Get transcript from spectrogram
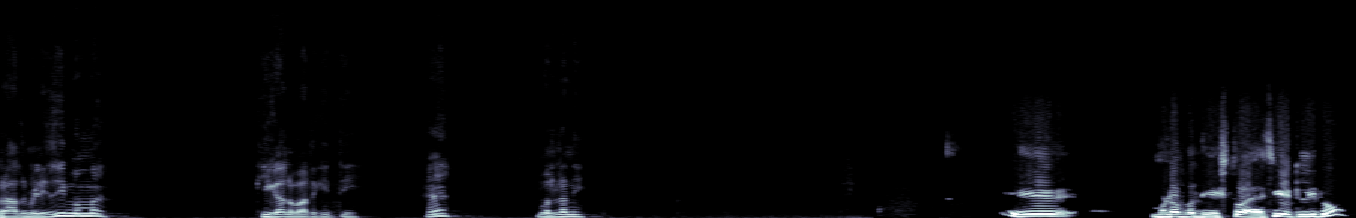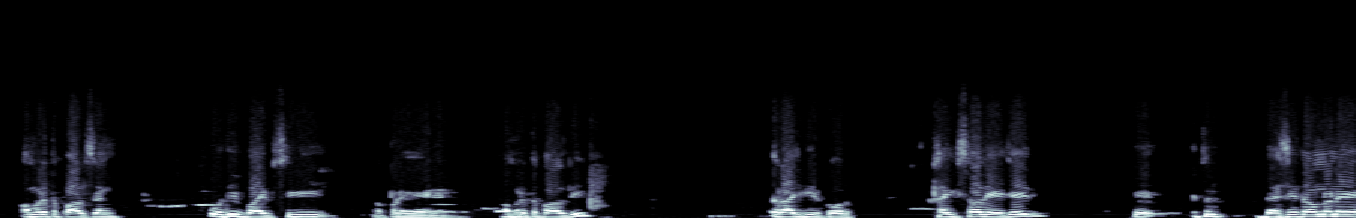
ਰਾਤ ਮਿਲੀ ਸੀ ਮੰਮਾ? ਕੀ ਗੱਲਬਾਤ ਕੀਤੀ? ਹੈ? ਬੋਲਦਾ ਨਹੀਂ। ਇਹ ਮੁੰਡਾ ਵਿਦੇਸ਼ ਤੋਂ ਆਇਆ ਸੀ, ਇਟਲੀ ਤੋਂ, ਅੰਮ੍ਰਿਤਪਾਲ ਸਿੰਘ। ਉਹਦੀ ਵਾਈਫ ਸੀ ਆਪਣੇ ਅੰਮ੍ਰਿਤਪਾਲ ਦੀ, ਰਾਜਵੀਰ ਕੌਰ। 28 ਸਾਲ ਏਜ ਹੈ ਇਹਦੀ। ਤੇ ਇਹ ਤੋਂ ਵੈਸੇ ਤਾਂ ਉਹਨਾਂ ਨੇ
